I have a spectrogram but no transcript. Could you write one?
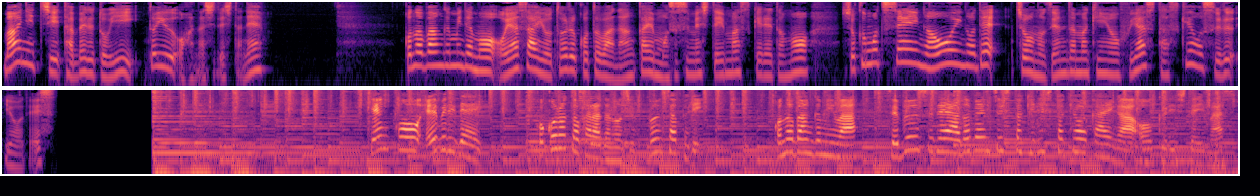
毎日食べるといいというお話でしたね。この番組でもお野菜を摂ることは何回もお勧めしていますけれども、食物繊維が多いので腸の善玉菌を増やす助けをするようです。健康エブリデイ心と体の10分サプリこの番組はセブンス・デ・アドベンチスト・キリスト教会がお送りしています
